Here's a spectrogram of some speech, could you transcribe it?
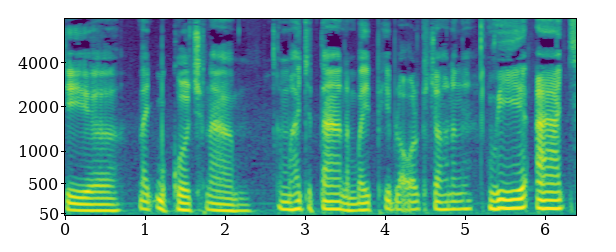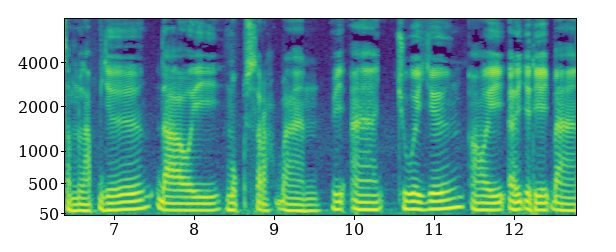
ជាដាច់បុគ្គលឆ្នើម មហិច្ឆតាដើម្បីភាពល្អខ្ចោះហ្នឹងវាអាចសម្លាប់យើងដោយមុខស្រស់បាន វាអាចជួយយើងឲ្យរីករាយបាន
